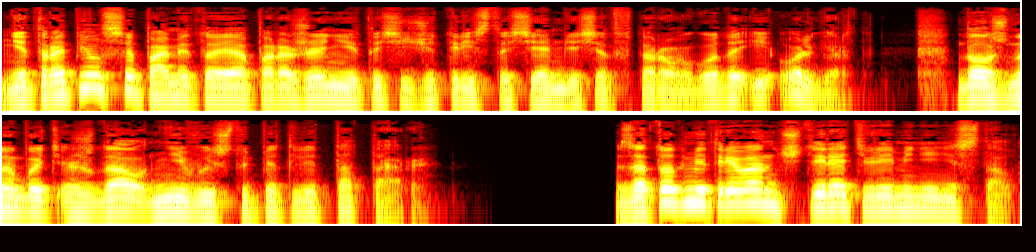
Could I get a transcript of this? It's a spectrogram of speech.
Не торопился, памятуя о поражении 1372 года, и Ольгерт. Должно быть, ждал, не выступят ли татары. Зато Дмитрий Иванович терять времени не стал.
